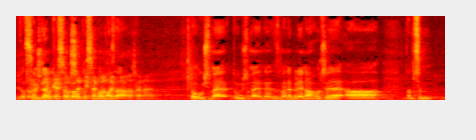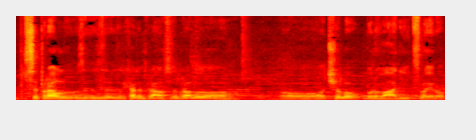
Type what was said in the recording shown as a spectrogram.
to to jsem byl- to jako jsem byl- to jsem byl mazák. nahoře, ne? To už jsme, to už jsme, ne, jsme nebyli nahoře a tam jsem se pral s, s, Richardem Králem, se to pralo o, o čelo bodování celý rok.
